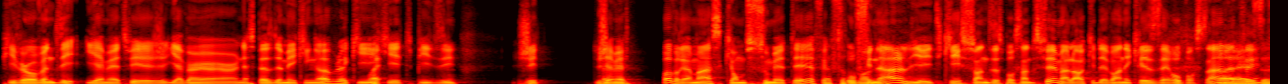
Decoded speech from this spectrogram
Puis Verhoeven dit, il y avait, tu sais, il y avait un, espèce de making-of là, qui, Ouais. qui est, puis il dit, j'ai, pas vraiment ce qu'on me soumettait. Fait au final, il a écrit 70% du film alors qu'il devait en écrire 0%. là, Ouais, tu sais. c'est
